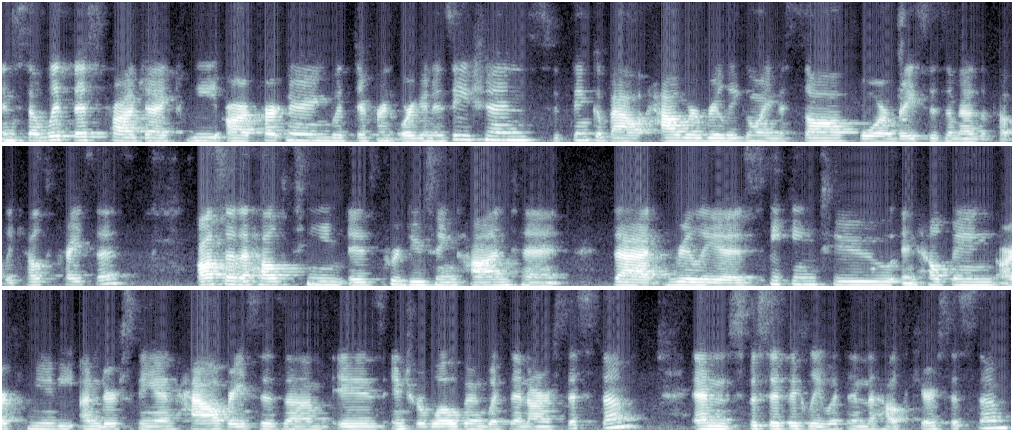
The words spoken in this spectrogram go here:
And so with this project, we are partnering with different organizations to think about how we're really going to solve for racism as a public health crisis. Also, the health team is producing content that really is speaking to and helping our community understand how racism is interwoven within our system and specifically within the healthcare system.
